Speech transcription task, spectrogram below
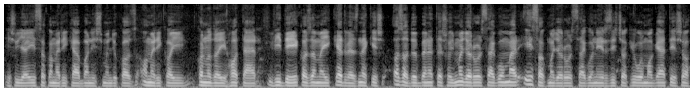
és ugye Észak-Amerikában is mondjuk az amerikai-kanadai határ vidék az, amelyik kedveznek, és az a döbbenetes, hogy Magyarországon már Észak-Magyarországon érzi csak jól magát, és a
